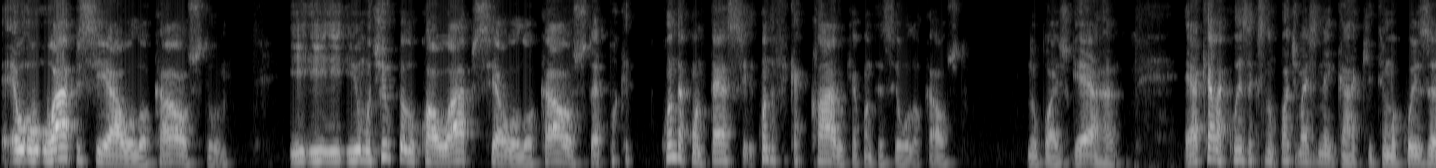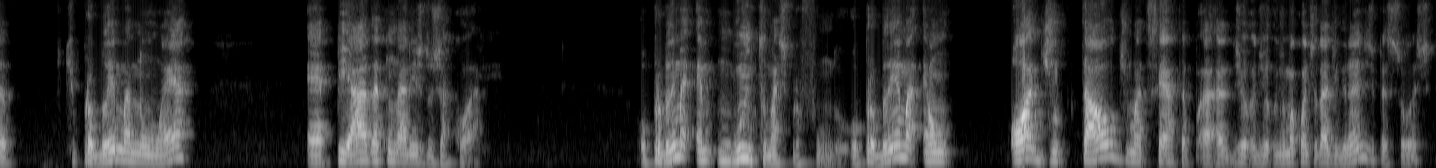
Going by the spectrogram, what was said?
é. O, o, ápice é o Holocausto, e, e, e, o motivo pelo qual o ápice é o Holocausto é porque quando acontece, quando fica claro que aconteceu o Holocausto, no pós-guerra, é aquela coisa que você não pode mais negar que tem uma coisa que o problema não é é piada com o nariz do Jacó. O problema é muito mais profundo. O problema é um ódio tal de uma certa de, de uma quantidade grande de pessoas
